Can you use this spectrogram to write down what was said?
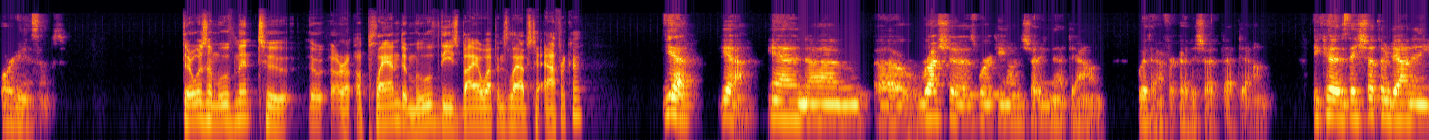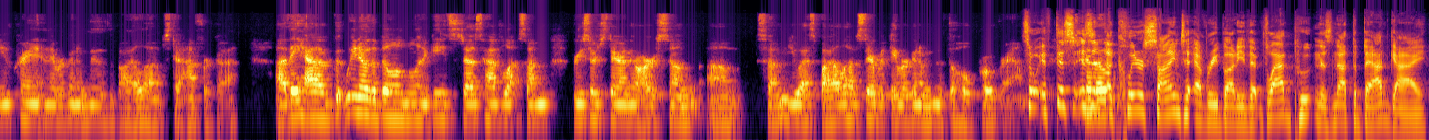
organisms. There was a movement to, or a plan to move these bioweapons labs to Africa? Yeah, yeah. And um, uh, Russia is working on shutting that down with Africa to shut that down because they shut them down in Ukraine and they were going to move the biolabs to Africa. Uh, they have, we know the Bill and Melinda Gates does have some research there, and there are some um, some U.S. biolabs there, but they were going to move the whole program. So, if this isn't so, a clear sign to everybody that Vlad Putin is not the bad guy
